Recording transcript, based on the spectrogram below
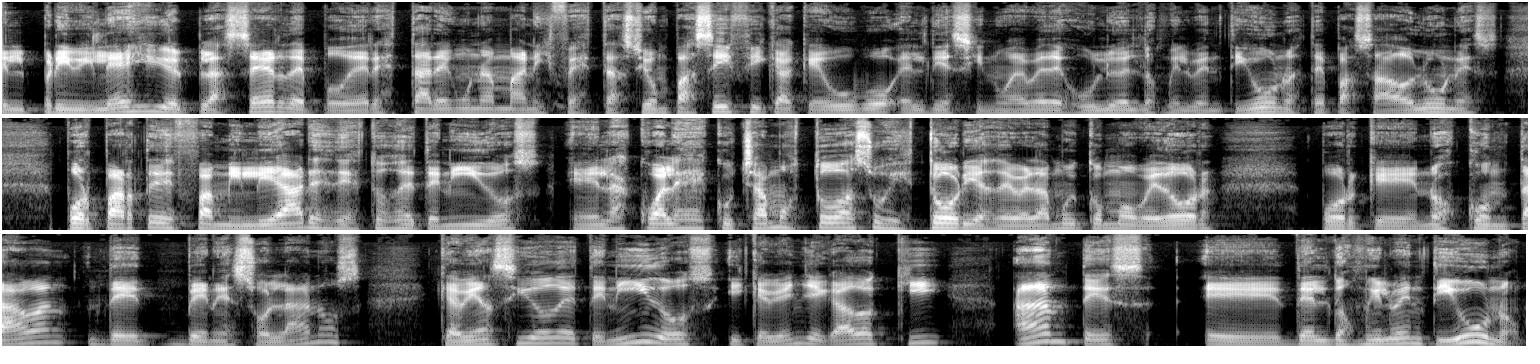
el privilegio y el placer de poder estar en una manifestación pacífica que hubo el 19 de julio del 2021, este pasado lunes, por parte de familiares de estos detenidos, en las cuales escuchamos todas sus historias, de verdad muy conmovedor, porque nos contaban de venezolanos que habían sido detenidos y que habían llegado aquí antes eh, del 2021.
